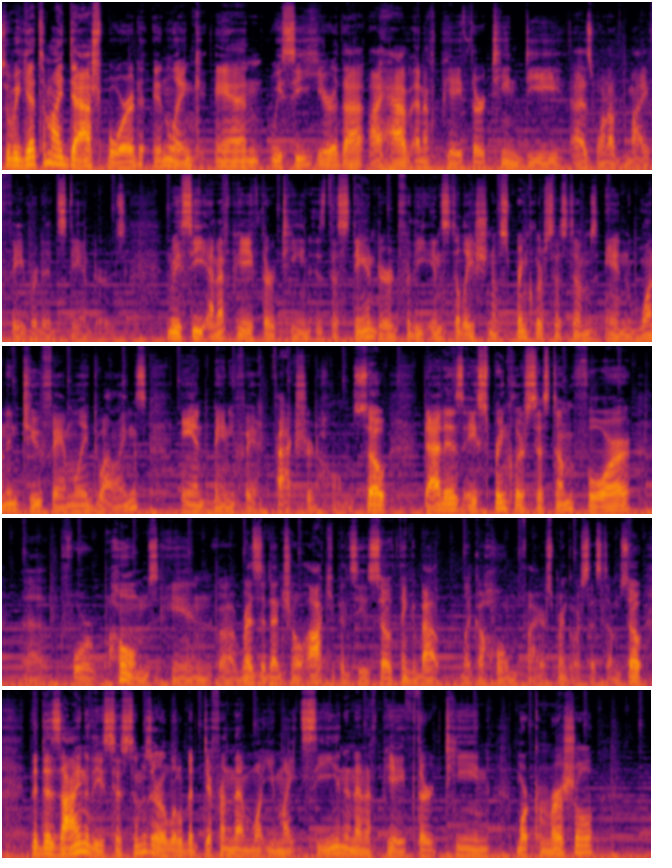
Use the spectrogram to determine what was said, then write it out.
so we get to my dashboard in Link and we see here that I have NFPA 13D as one of my favorited standards. And we see NFPA 13 is the standard for the installation of sprinkler systems in one and two family dwellings and manufactured homes. So that is a sprinkler system for uh, for homes in uh, residential occupancies. So think about like a home fire sprinkler system. So the design of these systems are a little bit different than what you might see in an NFPA 13 more commercial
